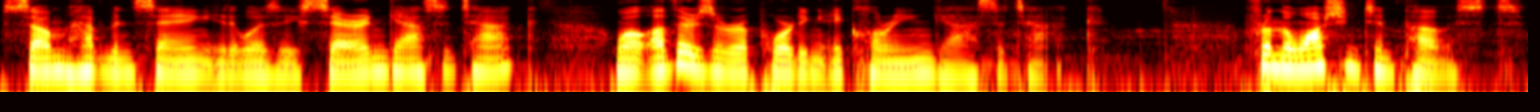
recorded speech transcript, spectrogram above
Some have been saying it was a sarin gas attack, while others are reporting a chlorine gas attack. From the Washington Post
